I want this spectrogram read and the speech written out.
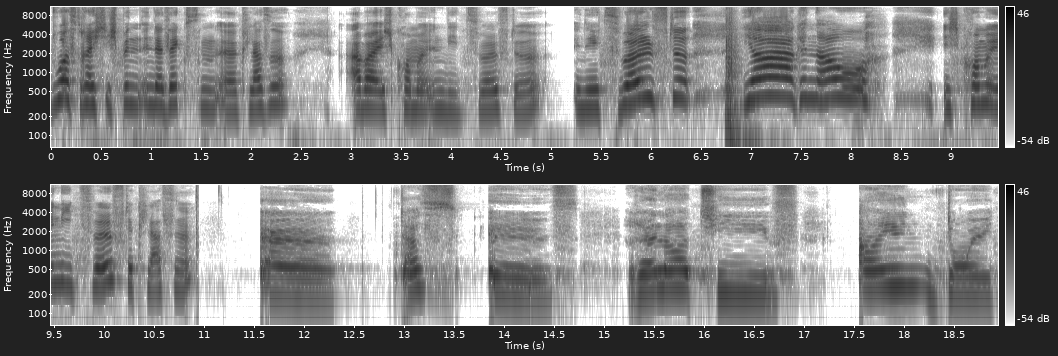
Du hast recht, ich bin in der 6. Äh, Klasse, aber ich komme in die 12. In die 12. Ja, genau. Ich komme in die 12. Klasse. Äh, das ist relativ eindeutig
